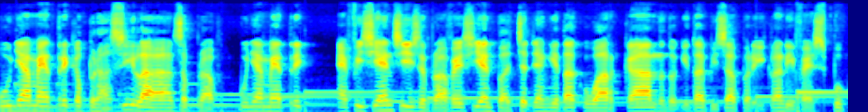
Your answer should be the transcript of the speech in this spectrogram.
Punya metrik keberhasilan, seberapa punya metrik efisiensi, seberapa efisien budget yang kita keluarkan untuk kita bisa beriklan di Facebook.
